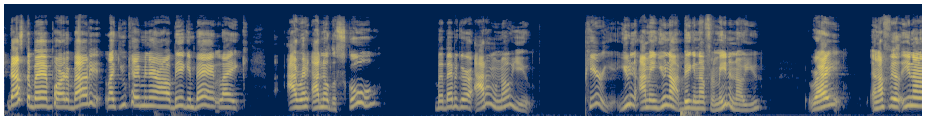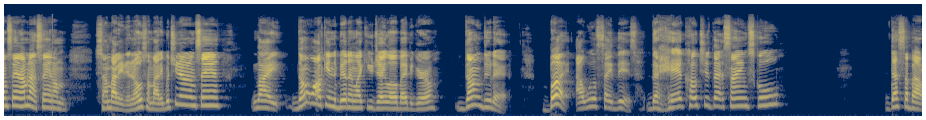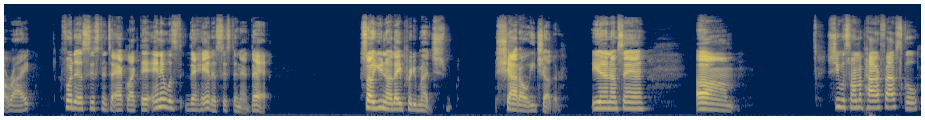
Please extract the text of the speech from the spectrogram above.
That's the bad part about it. Like you came in there all big and bad, like I re- I know the school, but baby girl, I don't know you. Period. You I mean, you're not big enough for me to know you. Right? And I feel, you know what I'm saying? I'm not saying I'm somebody to know somebody, but you know what I'm saying? Like, don't walk in the building like you J Lo, baby girl. Don't do that. But I will say this: the head coach at that same school, that's about right for the assistant to act like that, and it was the head assistant at that. So, you know, they pretty much shadow each other. You know what I'm saying? Um she was from a Power 5 school.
